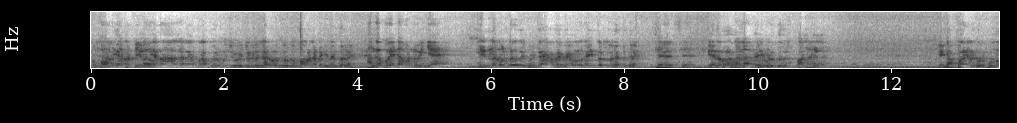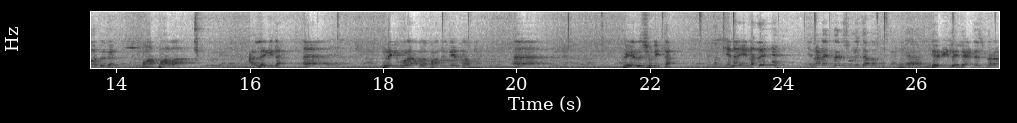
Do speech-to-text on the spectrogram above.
ரொம்ப கல்யாணம் வலியாப்பட்டியலோ கல்யாணம் ஆகல அப்புறம் பெருமிச்சு விட்டு கருவத்தூருக்கு பழம் கடைக்குன்னு தர்றேன் அங்க போய் என்ன பண்ணுவீங்க? என்ன பண்றது? இப்படித்தான் அவன் ஒரு கைத்தொழில கத்துக்கிறேன். சரி சரி. ஏதோ நல்லா கை. கொடுக்குது வாழ்க்கையில. எங்க அப்பா எனக்கு ஒரு பொண்ணு வந்திருக்காரு உங்க அப்பாவா? அழகிடா. ஆ, இன்னைக்கு பூரா அவங்கள பார்த்துட்டே இருக்காங்க. பேரு சுனிதா. என்ன என்னது? என்னடா என் பேர் சுனிதா தெரியல லேட்டஸ்ட் பேரா.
